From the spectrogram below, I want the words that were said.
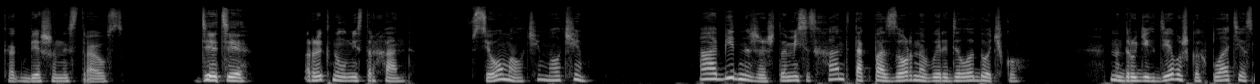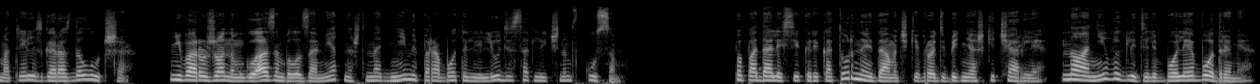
Как бешеный страус. «Дети!» — рыкнул мистер Хант. Все, молчим, молчим. А обидно же, что миссис Хант так позорно вырядила дочку. На других девушках платья смотрелись гораздо лучше. Невооруженным глазом было заметно, что над ними поработали люди с отличным вкусом. Попадались и карикатурные дамочки вроде бедняжки Чарли, но они выглядели более бодрыми.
